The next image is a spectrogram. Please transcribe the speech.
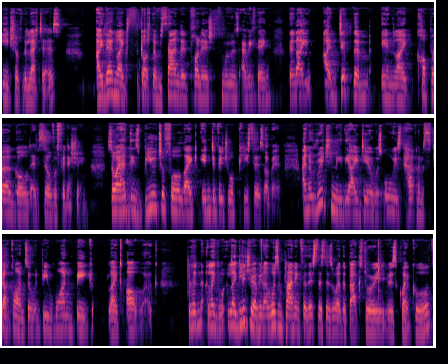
each of the letters. I then like got them sanded, polished, smooth, everything. Then I I dipped them in like copper, gold, and silver finishing. So I had these beautiful like individual pieces of it. And originally the idea was always to have them stuck on, so it would be one big like artwork. But then, like, like literally, I mean, I wasn't planning for this. This is where the backstory is quite cool.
